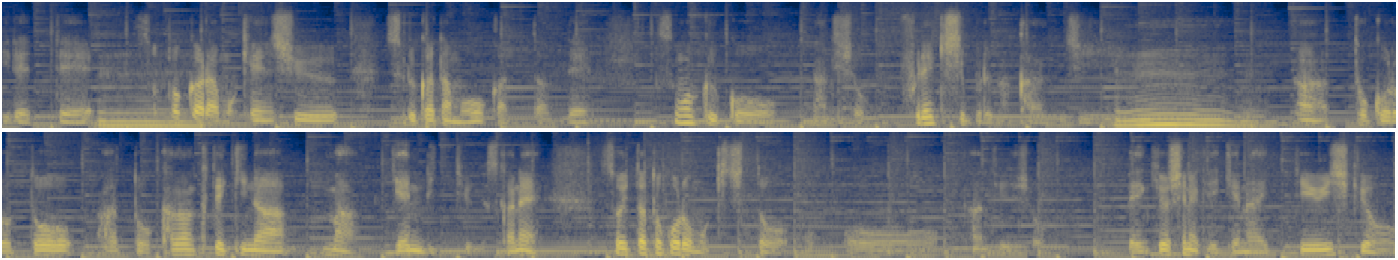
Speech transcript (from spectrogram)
入れてえ外からも研修する方も多かったんですごくこうなんでしょうフレキシブルな感じなところとあと科学的な、まあ、原理っていうんですかね。そういったところもきちっとこうなんて言うんでしょう勉強しなきゃいけないっていう意識を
